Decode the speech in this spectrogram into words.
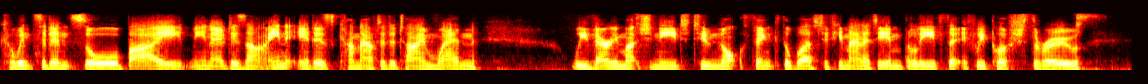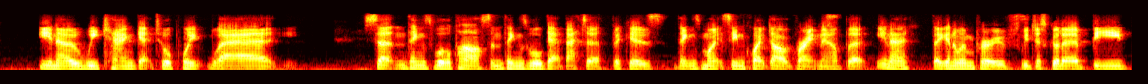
coincidence or by, you know, design. It has come out at a time when we very much need to not think the worst of humanity and believe that if we push through, you know, we can get to a point where certain things will pass and things will get better because things might seem quite dark right now, but you know they're going to improve. We just gotta be,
